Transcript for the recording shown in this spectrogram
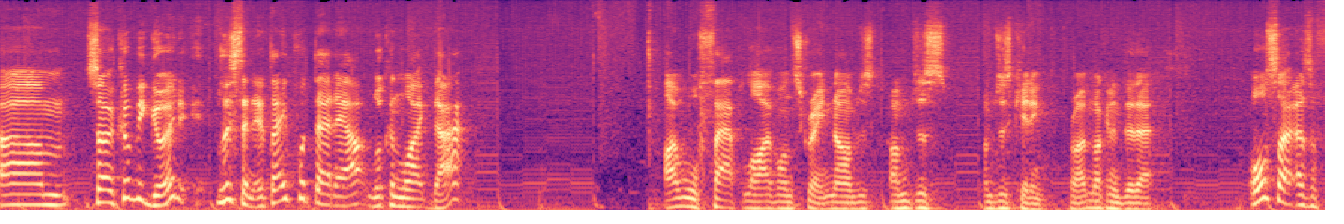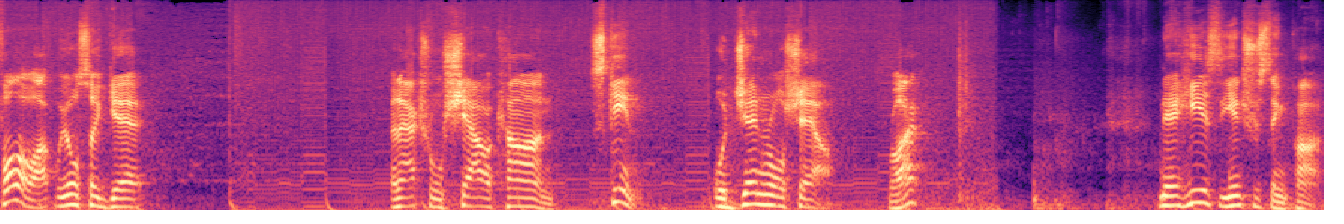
Um, so it could be good. Listen, if they put that out looking like that, I will fap live on screen. No, I'm just, I'm just, I'm just kidding. Right, I'm not going to do that. Also, as a follow-up, we also get an actual Shao Kahn skin or General Shao, right? Now, here's the interesting part.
